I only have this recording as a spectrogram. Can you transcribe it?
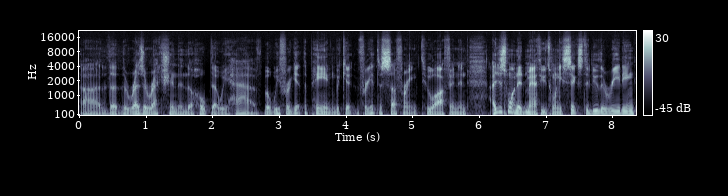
uh, the the resurrection and the hope that we have, but we forget the pain. We get forget the suffering too often. And I just wanted Matthew 26 to do the reading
